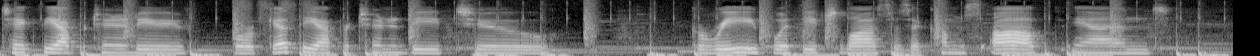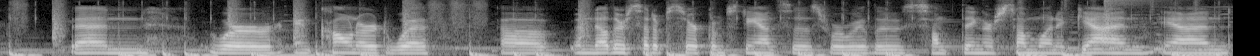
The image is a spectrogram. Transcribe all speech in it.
take the opportunity or get the opportunity to grieve with each loss as it comes up, and then we're encountered with uh, another set of circumstances where we lose something or someone again, and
